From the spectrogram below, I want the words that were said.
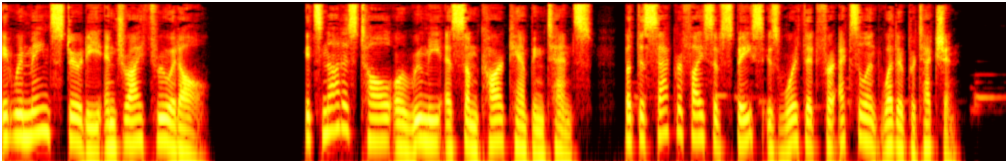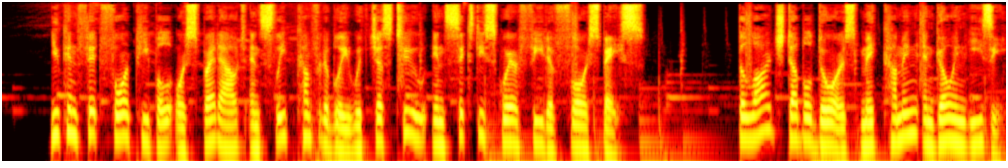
It remained sturdy and dry through it all. It's not as tall or roomy as some car camping tents, but the sacrifice of space is worth it for excellent weather protection. You can fit four people or spread out and sleep comfortably with just two in 60 square feet of floor space. The large double doors make coming and going easy.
